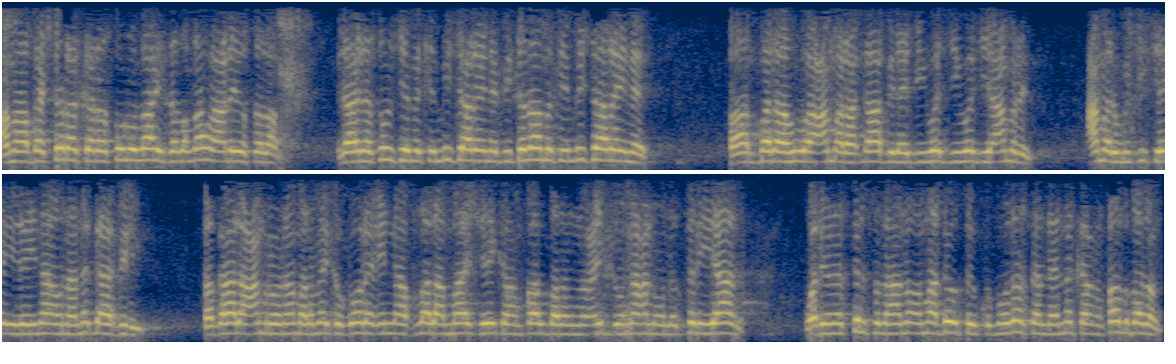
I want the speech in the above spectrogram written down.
ama basharaka rasuul llahi sala allahu alayhi wasalam ilahay rasul shay makin bishaarayne bikada makin bishaarayne faaqbala huwa camara qaabilay biwaji waji camri camar wijisha ilayna una na qaabili faqala camrun amar may kagola ina aflala ma shayka anfal badan nucidu naxnu natiriyaan walinatirsadaano ama dhowta kumudasan lenaka anfal badan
